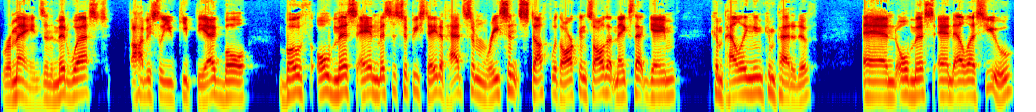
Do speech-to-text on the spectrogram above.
remains. In the Midwest, obviously you keep the Egg Bowl. Both Ole Miss and Mississippi State have had some recent stuff with Arkansas that makes that game compelling and competitive. And Ole Miss and LSU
